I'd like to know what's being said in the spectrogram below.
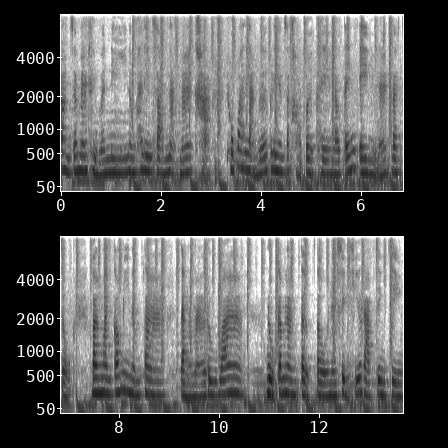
ก่อนจะมาถึงวันนี้น้องพาลินซ้อมหนักมากค่ะ ทุกวันหลังเลิกเรียนจะขอเปิดเพลงแล้วเต้นเองอยู่หน้ากระจก บางวันก็มีน้ำตา แต่มามารู้ว่า หนูกำลังเติบโตในสิ่งที่รักจริงๆ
